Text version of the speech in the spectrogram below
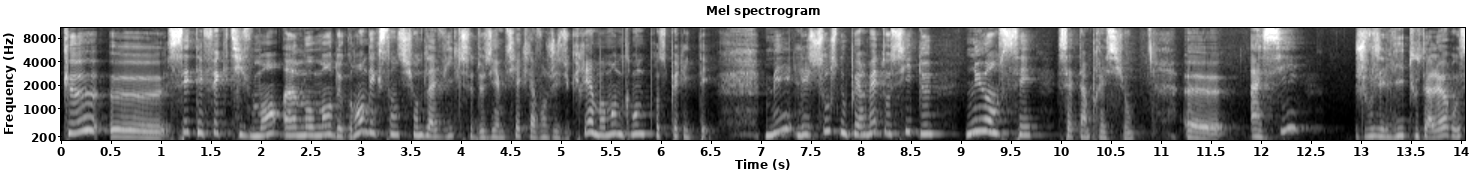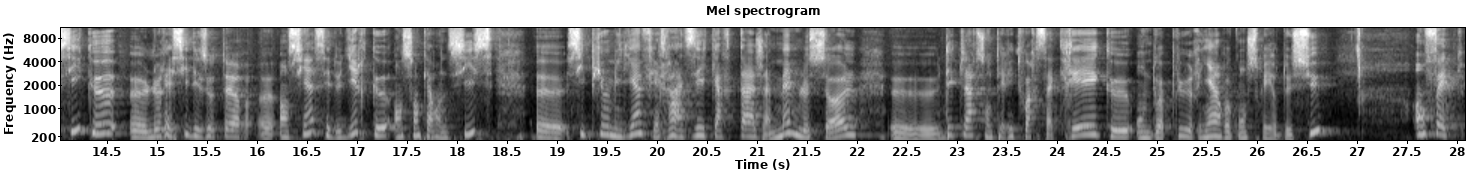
que c'est effectivement un moment de grande extension de la ville, ce deuxième siècle avant Jésus-Christ, un moment de grande prospérité. Mais les sources nous permettent aussi de nuancer cette impression. Euh, ainsi, je vous ai dit tout à l'heure aussi que euh, le récit des auteurs euh, anciens, c'est de dire qu'en 146, euh, Scipio Emilien fait raser Carthage à même le sol, déclare son territoire sacré, qu'on ne doit plus rien reconstruire dessus. En fait,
